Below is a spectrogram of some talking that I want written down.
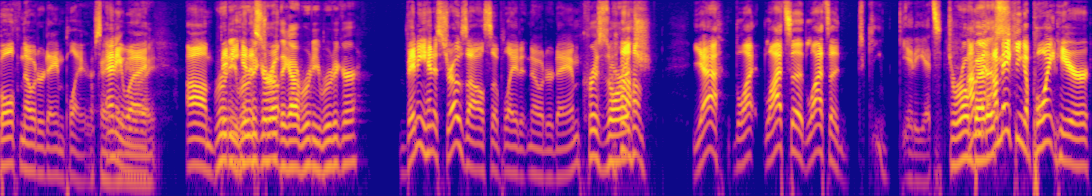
Both Notre Dame players. Okay, anyway, right. um, Rudy Vinny Rudiger. They got Rudy Rudiger. Vinny Hinostroza also played at Notre Dame. Chris Zorich. Um, yeah, lots of lots of idiots. Jerome I'm, Bettis. I'm making a point here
